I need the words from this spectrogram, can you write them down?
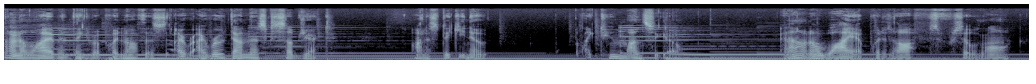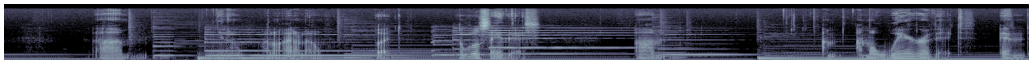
I don't know why I've been thinking about putting off this. I, I wrote down this subject on a sticky note like two months ago, and I don't know why I put it off for so long. Um, you know, I don't I don't know, but I will say this. Um, I'm aware of it. And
